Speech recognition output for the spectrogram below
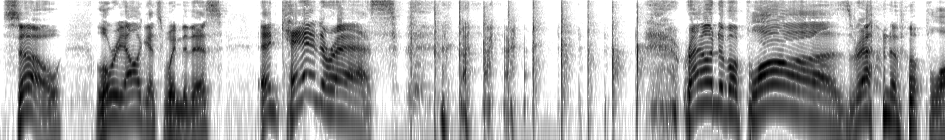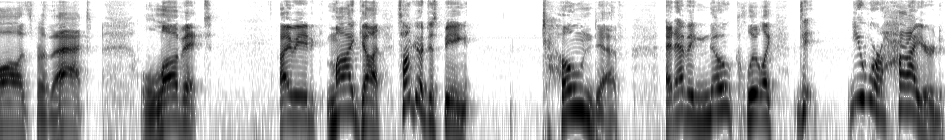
So L'Oreal gets wind of this and canned. Round of applause. Round of applause for that. Love it. I mean, my God, talk about just being tone deaf and having no clue. Like, did, you were hired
